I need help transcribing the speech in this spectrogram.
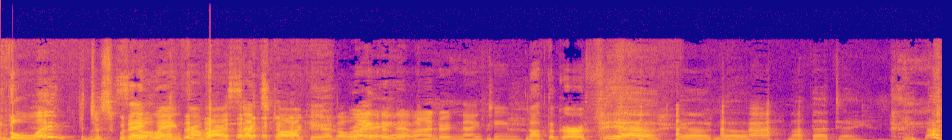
the length just went segueing on. from our sex talk here. The length of that 119. Not the girth. Yeah, yeah, no, not that day. not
